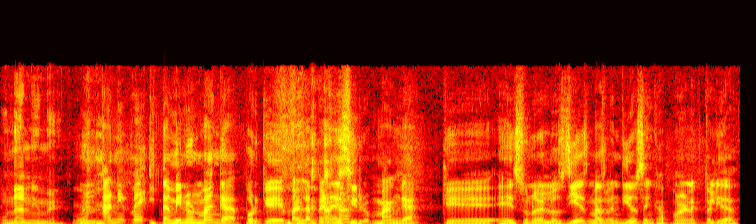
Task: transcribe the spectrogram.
Un anime. un anime y también un manga, porque vale la pena decir manga, que es uno de los 10 más vendidos en Japón en la actualidad.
